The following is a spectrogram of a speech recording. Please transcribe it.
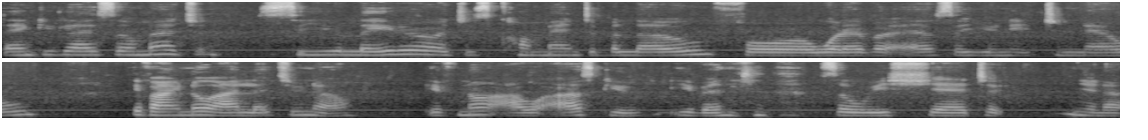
Thank you guys so much. See you later or just comment below for whatever else that you need to know. If I know I'll let you know. If not I will ask you even so we share to you know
